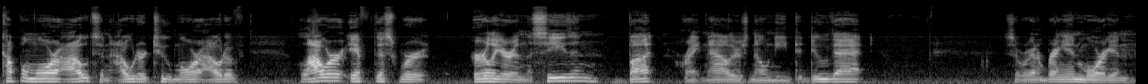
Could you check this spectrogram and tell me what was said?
couple more outs, an out or two more out of Lauer if this were earlier in the season. But right now there's no need to do that. So we're going to bring in Morgan.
